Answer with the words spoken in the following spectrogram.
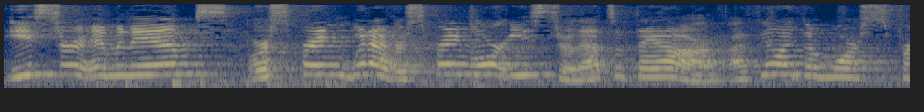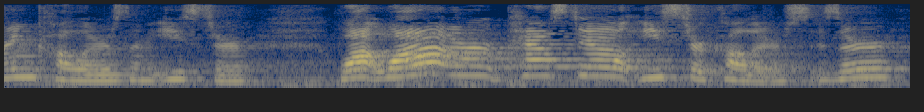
Easter M&Ms, or spring, whatever, spring or Easter, that's what they are. I feel like they're more spring colors than Easter. Why, why are pastel Easter colors? Is there,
